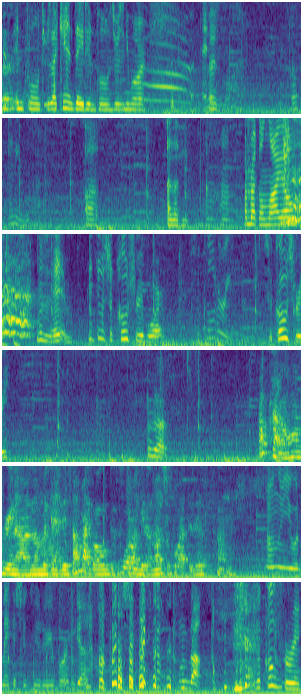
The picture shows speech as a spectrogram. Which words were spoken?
these influencers. I can't date influencers anymore. Anymore. Huh? Anymore. I love you. Uh-huh. I'm not gonna lie, y'all. This is hitting. Get you a charcuterie board. Charcuterie. Charcuterie. Look at that. I'm kind of hungry now, and I'm looking at this. I might go to the store and get a Lunchable after this or something. Only you would make a charcuterie board. You got No. Charcuterie.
